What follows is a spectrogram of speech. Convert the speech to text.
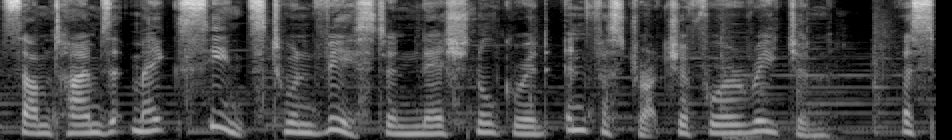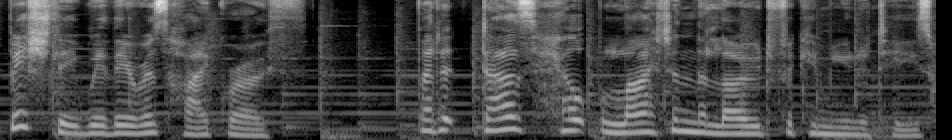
Sometimes it makes sense to invest in national grid infrastructure for a region, especially where there is high growth. But it does help lighten the load for communities.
